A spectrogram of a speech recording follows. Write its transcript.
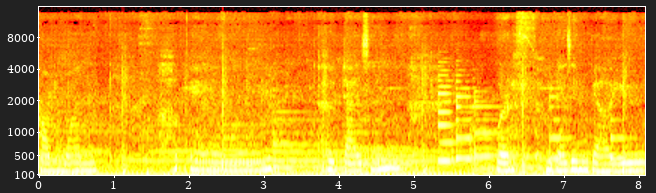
someone who, who doesn't worth who doesn't value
